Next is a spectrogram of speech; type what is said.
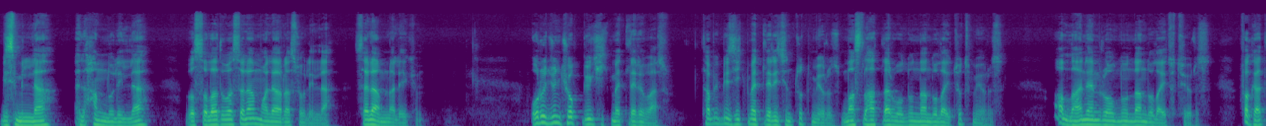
Bismillah, elhamdülillah, ve salatu ve selamu ala Resulillah. Selamun aleyküm. Orucun çok büyük hikmetleri var. Tabi biz hikmetleri için tutmuyoruz. Maslahatlar olduğundan dolayı tutmuyoruz. Allah'ın emri olduğundan dolayı tutuyoruz. Fakat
